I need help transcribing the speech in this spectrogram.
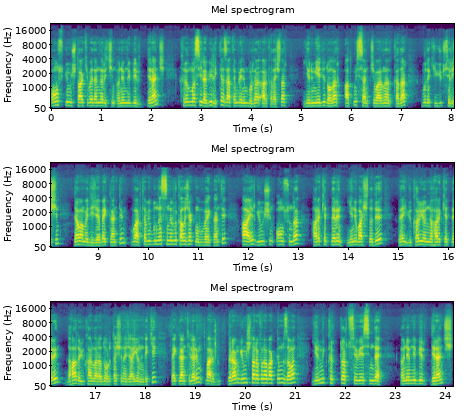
ons gümüş takip edenler için önemli bir direnç. Kırılmasıyla birlikte zaten benim burada arkadaşlar 27 dolar 60 sent civarına kadar buradaki yükselişin devam edeceği beklentim var. Tabi bunda sınırlı kalacak mı bu beklenti? Hayır. Gümüşün onsunda hareketlerin yeni başladığı ve yukarı yönlü hareketlerin daha da yukarılara doğru taşınacağı yönündeki beklentilerim var. Gram gümüş tarafına baktığımız zaman 20.44 seviyesinde önemli bir direnç.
